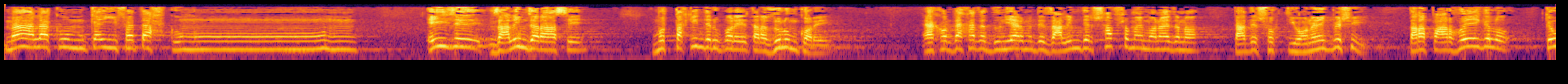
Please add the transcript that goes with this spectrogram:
ما لكم كيف تحكمون এই যে জালিম যারা আছে মোত্তাকিনদের উপরে তারা জুলুম করে এখন দেখা যায় দুনিয়ার মধ্যে জালিমদের সব সময় মনে হয় যেন তাদের শক্তি অনেক বেশি তারা পার হয়ে গেল কেউ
